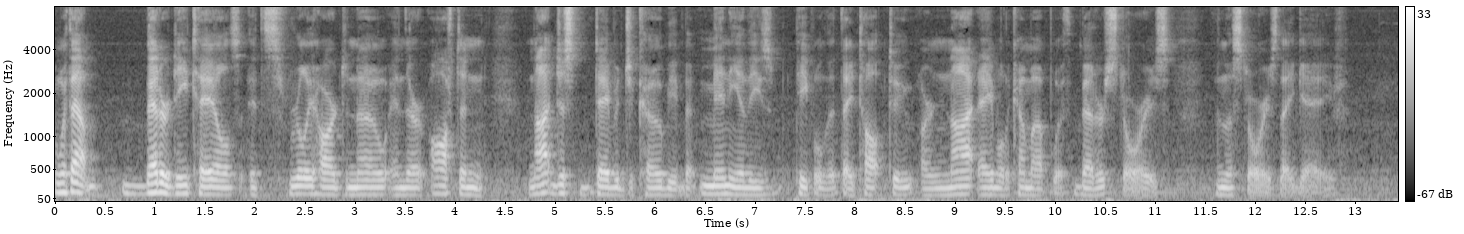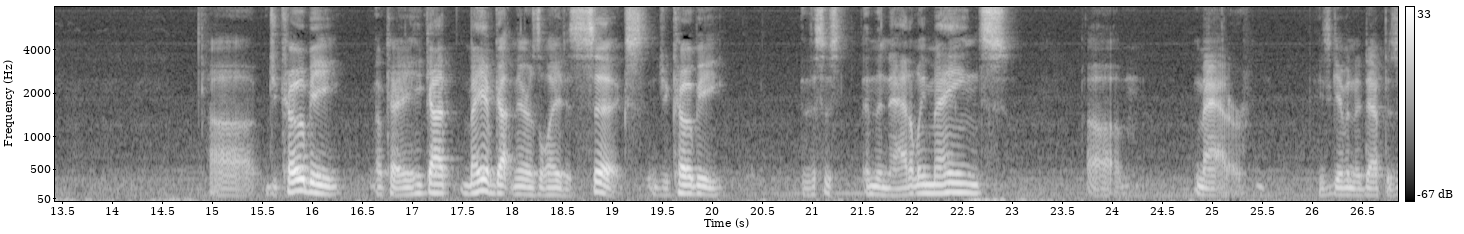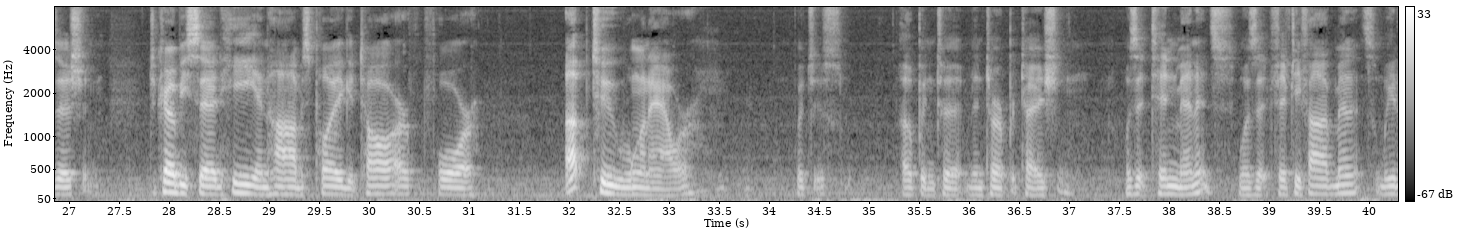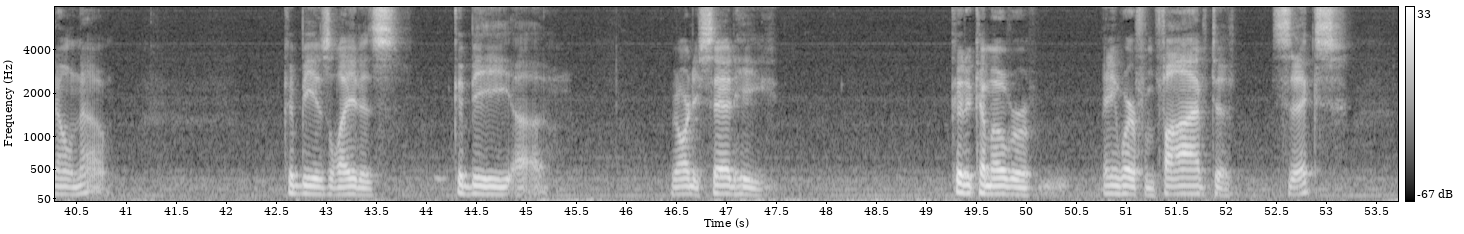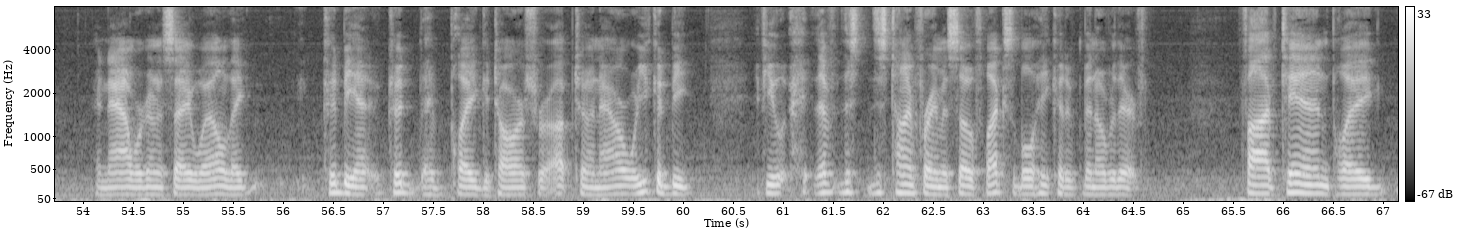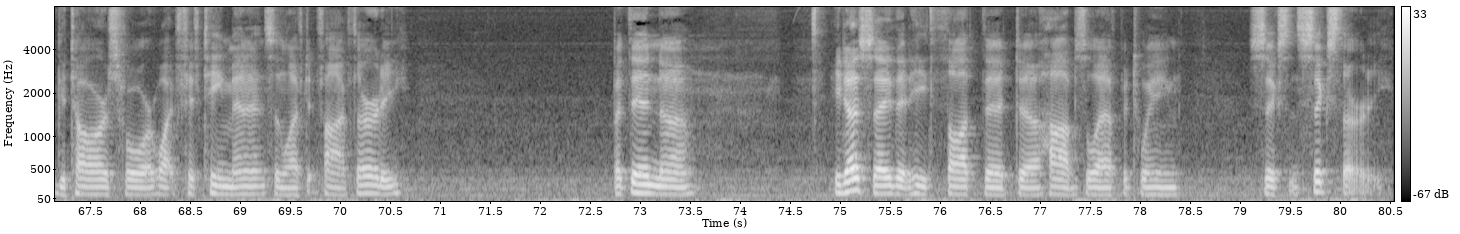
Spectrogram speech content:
and without better details, it's really hard to know. And they're often not just David Jacoby, but many of these people that they talk to are not able to come up with better stories than the stories they gave. Uh, Jacoby, okay, he got may have gotten there as late as six. Jacoby, this is in the Natalie Maines um, matter. He's given a deposition. Jacoby said he and Hobbs play guitar for up to one hour, which is open to interpretation. Was it 10 minutes? Was it 55 minutes? We don't know could be as late as could be. Uh, we already said he could have come over anywhere from five to six, and now we're going to say, well, they could be could have played guitars for up to an hour. Well, you could be if you this this time frame is so flexible. He could have been over there five ten, played guitars for what fifteen minutes, and left at five thirty. But then uh, he does say that he thought that uh, Hobbs left between six and six thirty.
